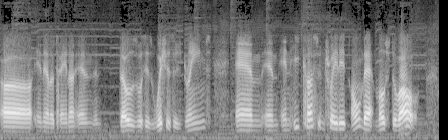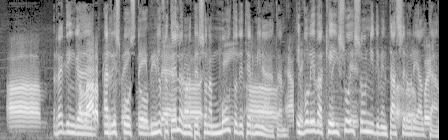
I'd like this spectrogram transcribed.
uh, an entertainer, and, and those were his wishes, his dreams, and and and he concentrated on that most of all. Um, Redding eh, ha risposto: Mio fratello era una uh, persona molto came, determinata uh, e voleva he che i suoi sogni diventassero uh, realtà.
